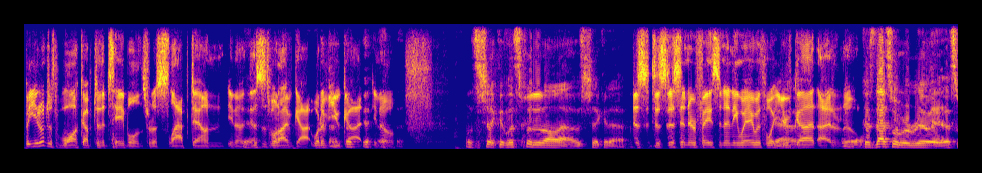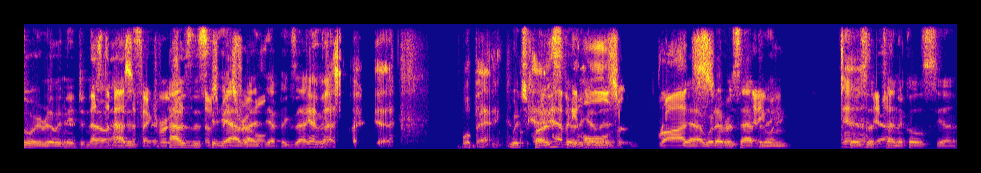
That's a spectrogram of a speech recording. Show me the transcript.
But you don't just walk up to the table and sort of slap down. You know, Yeah. this is what I've got. What have you got? You know, let's check it. Let's put it all out. Let's check it out. does does this interface in any way with what Yeah. you've got? I don't know. Because that's what we're really. That's what we really need to know. That's know. the how Mass does Effect version how's this? of go- space yeah, right. Yep, exactly. yeah, Mass Effect, yeah, we'll bang. Which Okay. Do part? you have go any together. holes or rods? yeah, whatever's happening. anyway. Yeah. There's the Yeah. tentacles. Yeah.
